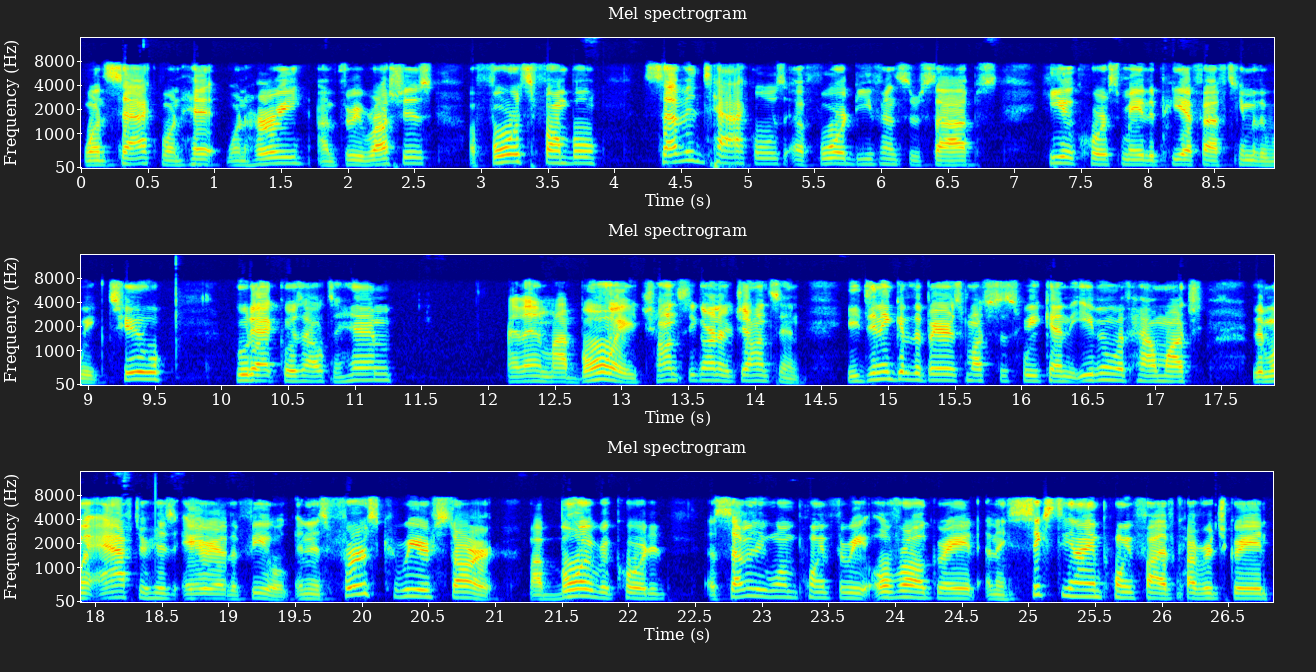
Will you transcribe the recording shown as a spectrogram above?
one sack, one hit, one hurry on three rushes, a forced fumble, seven tackles, and four defensive stops. He, of course, made the PFF Team of the Week too. That goes out to him. And then my boy, Chauncey Gardner Johnson. He didn't give the Bears much this weekend, even with how much they went after his area of the field. In his first career start, my boy recorded a 71.3 overall grade and a 69.5 coverage grade.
